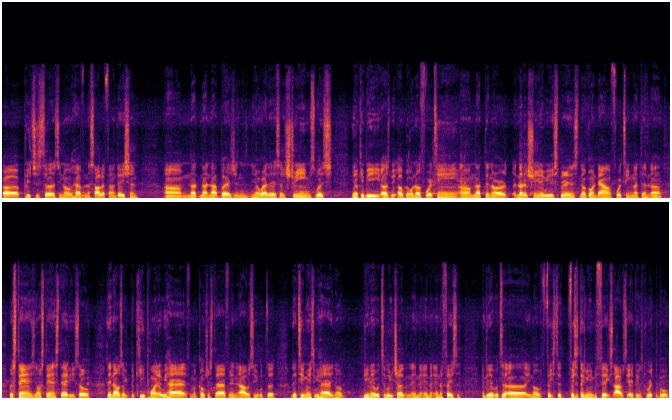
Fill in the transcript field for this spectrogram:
uh, preaches to us, you know, having a solid foundation, um, not, not, not budging, you know, rather it's extremes, which, you know, could be us be up going up 14, um, nothing, or another extreme that we experienced, you know, going down 14, nothing. Uh, but staying, you know, staying steady. So I think that was like the key point that we had from a coaching staff, and then obviously with the with the teammates we had, you know, being able to look each other in the, in the, in the face and be able to, uh, you know, fix the fix the things we need to fix. Obviously, everything is correctable.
